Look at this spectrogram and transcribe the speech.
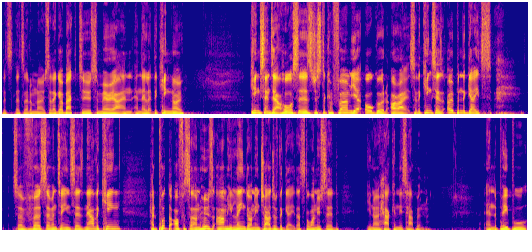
Let's let's let them know. So they go back to Samaria and, and they let the king know. King sends out horses just to confirm, yeah, all good. All right. So the king says, open the gates. So verse 17 says, Now the king had put the officer on whose arm he leaned on in charge of the gate. That's the one who said, You know, how can this happen? And the people,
